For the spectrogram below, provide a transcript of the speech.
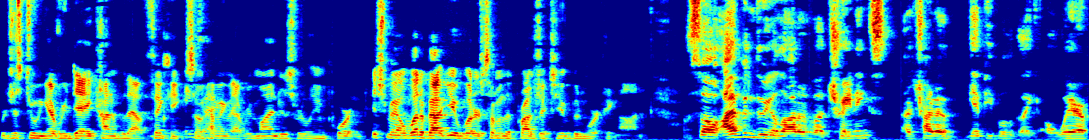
we're just doing every day kind of without thinking. Exactly. So having that reminder is really important. Ismail, what about you? What are some of the projects you've been working on? So I've been doing a lot of uh, trainings. I try to get people like aware of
